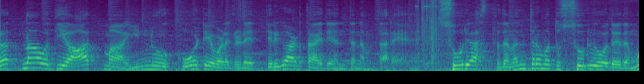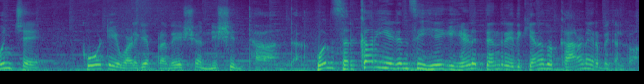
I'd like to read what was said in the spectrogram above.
ರತ್ನಾವತಿಯ ಆತ್ಮ ಇನ್ನೂ ಕೋಟೆ ಒಳಗಡೆ ತಿರುಗಾಡ್ತಾ ಇದೆ ಅಂತ ನಂಬ್ತಾರೆ. ಸೂರ್ಯಾಸ್ತದ ನಂತರ ಮತ್ತು ಸೂರ್ಯೋದಯದ ಮುಂಚೆ ಕೋಟೆ ಒಳಗೆ ಪ್ರವೇಶ ನಿಷಿದ್ಧ ಅಂತ. ಒಂದು ಸರ್ಕಾರಿ ಏಜೆನ್ಸಿ ಹೇಗೆ ಹೇಳುತ್ತೆ ಅಂದ್ರೆ ಇದಕ್ಕೆ ಏನಾದರೂ ಕಾರಣ ಇರಬೇಕಲ್ವಾ?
